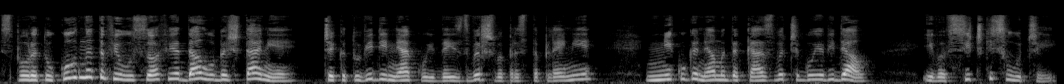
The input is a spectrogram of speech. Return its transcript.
Според окултната философия дал обещание, че като види някой да извършва престъпление, никога няма да казва, че го е видял, и във всички случаи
